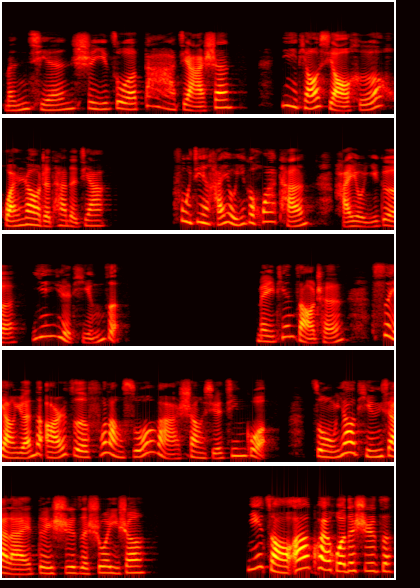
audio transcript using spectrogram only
门前是一座大假山，一条小河环绕着它的家。附近还有一个花坛，还有一个音乐亭子。每天早晨，饲养员的儿子弗朗索瓦上学经过，总要停下来对狮子说一声：“你早啊，快活的狮子。”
